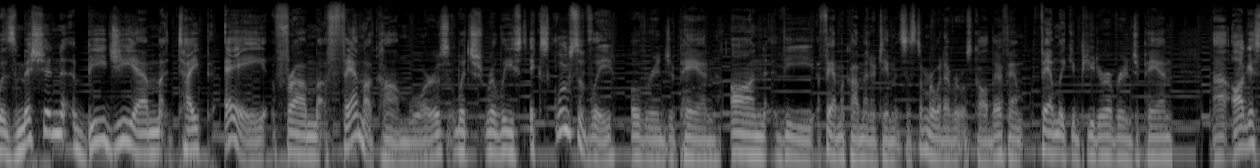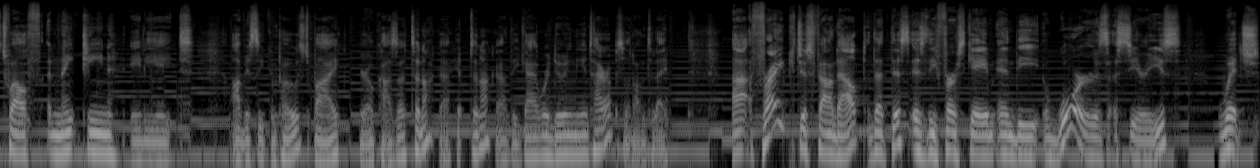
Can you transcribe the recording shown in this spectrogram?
was Mission BGM Type A from Famicom Wars, which released exclusively over in Japan on the Famicom Entertainment System, or whatever it was called there, fam Family Computer over in Japan, uh, August 12th, 1988. Obviously composed by Hirokazu Tanaka, Hip Tanaka, the guy we're doing the entire episode on today. Uh, Frank just found out that this is the first game in the Wars series, which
